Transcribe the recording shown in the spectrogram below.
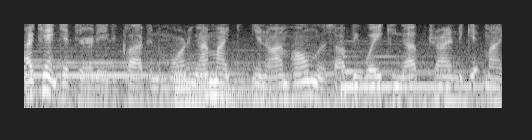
I can't get there at 8 o'clock in the morning. I might, you know, I'm homeless. I'll be waking up trying to get my,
